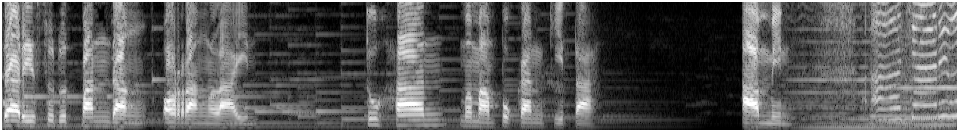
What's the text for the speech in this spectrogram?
dari sudut pandang orang lain. Tuhan memampukan kita. Amin. Ajar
